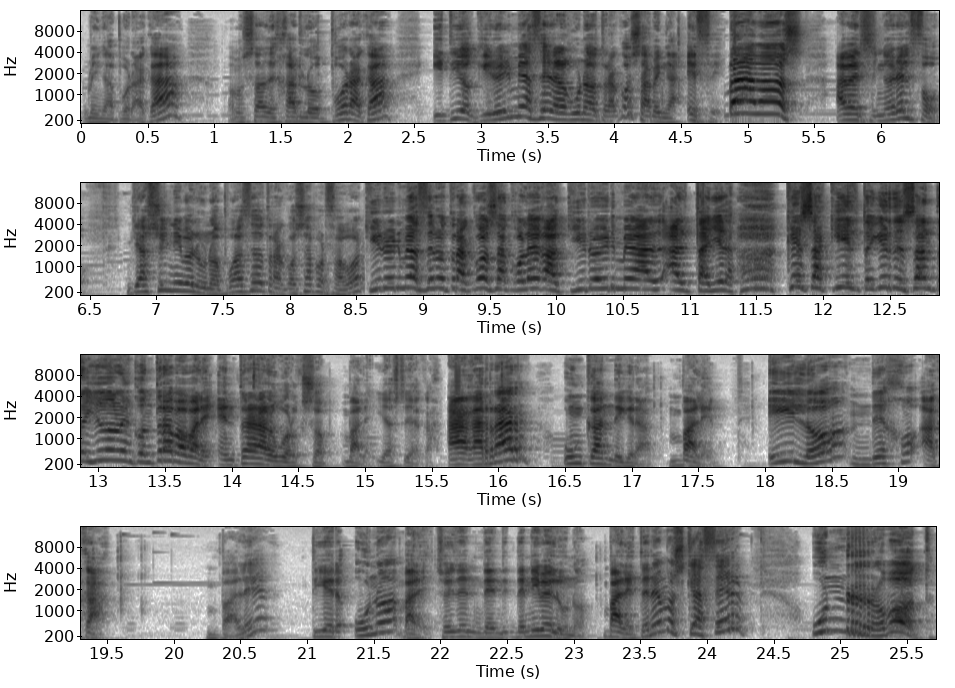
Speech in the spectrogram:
Venga, por acá. Vamos a dejarlo por acá. Y tío, quiero irme a hacer alguna otra cosa. Venga, F. ¡Vamos! A ver, señor Elfo ya soy nivel 1, ¿puedo hacer otra cosa, por favor? Quiero irme a hacer otra cosa, colega Quiero irme al, taller. ¡Ah! ¿Qué es aquí? El taller de Santa, yo no lo encontraba. Vale, entrar al workshop, vale, ya estoy acá. Agarrar un Candy Grab, vale Y lo dejo acá. Vale, tier 1 Vale, soy de, nivel 1 Vale, tenemos que hacer un robot.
